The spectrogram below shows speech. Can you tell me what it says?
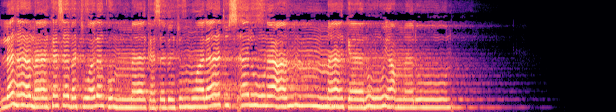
لها ما كسبت ولكم ما كسبتم ولا تسألون عما كانوا يعملون.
